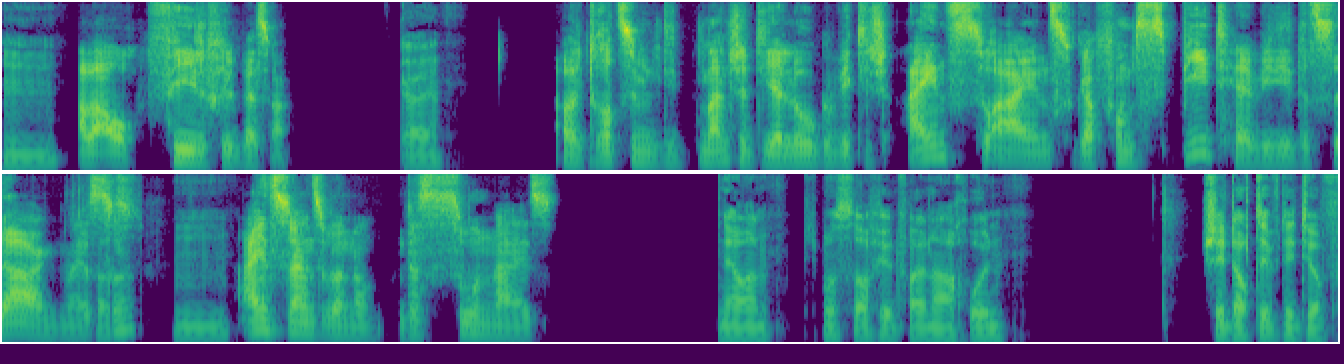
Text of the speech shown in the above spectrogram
Mhm. Aber auch viel, viel besser. Geil. Aber trotzdem die manche Dialoge wirklich eins zu eins, sogar vom Speed her, wie die das sagen, weißt Krass. du? Mhm. Eins zu eins übernommen. Und das ist so nice. Ja, Mann. Ich muss auf jeden Fall nachholen. Steht auch definitiv auf,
